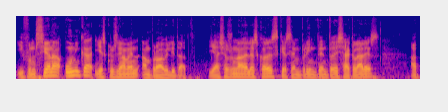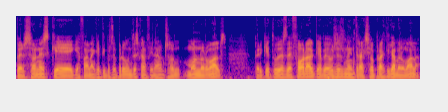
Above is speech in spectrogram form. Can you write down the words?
i funciona única i exclusivament amb probabilitat. I això és una de les coses que sempre intento deixar clares a persones que, que fan aquest tipus de preguntes que al final són molt normals, perquè tu des de fora el que veus és una interacció pràcticament humana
